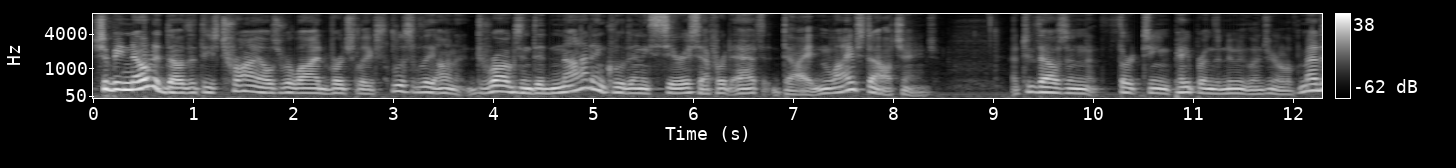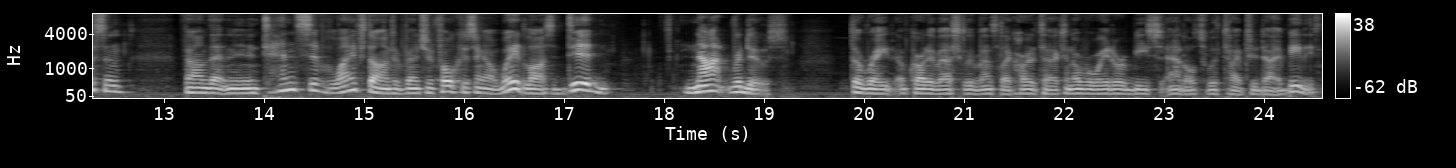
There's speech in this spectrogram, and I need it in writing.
Should be noted, though, that these trials relied virtually exclusively on drugs and did not include any serious effort at diet and lifestyle change. A 2013 paper in the New England Journal of Medicine found that an intensive lifestyle intervention focusing on weight loss did not reduce the rate of cardiovascular events like heart attacks in overweight or obese adults with type 2 diabetes.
